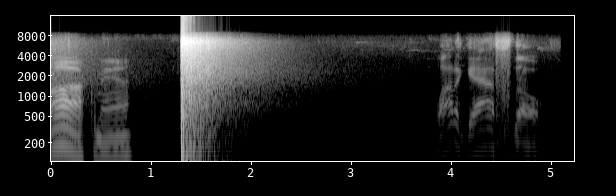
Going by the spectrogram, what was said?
Fuck, man. A lot of gas, though.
